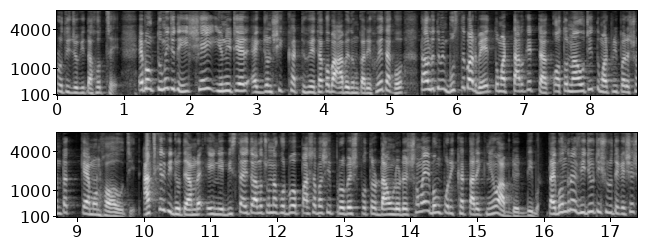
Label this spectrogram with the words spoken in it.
প্রতিযোগিতা হচ্ছে। এবং তুমি যদি সেই ইউনিটের একজন শিক্ষার্থী হয়ে থাকো বা আবেদনকারী হয়ে থাকো, তাহলে তুমি বুঝতে পারবে তোমার টার্গেটটা কত না উচিত, তোমার প্রিপারেশনটা কেমন হওয়া উচিত। আজকের ভিডিওতে আমরা এই নিয়ে বিস্তারিত আলোচনা করব, পাশাপাশি প্রবেশপত্র ডাউনলোডের সময় এবং পরীক্ষার তারিখ নিয়েও আপডেট দিব। তাই বন্ধুরা, ভিডিওটি শুরু থেকে শেষ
